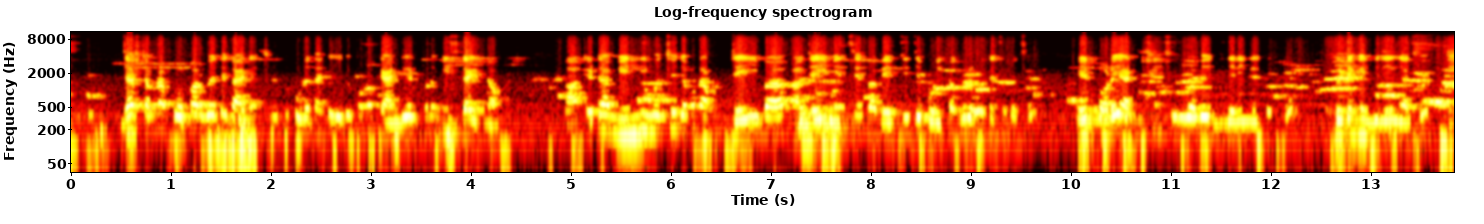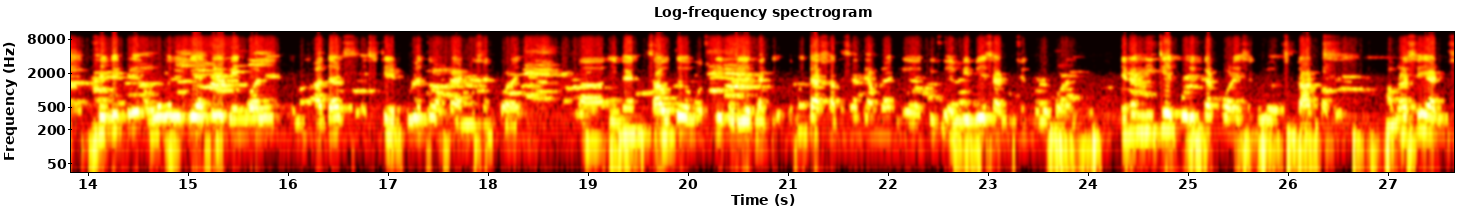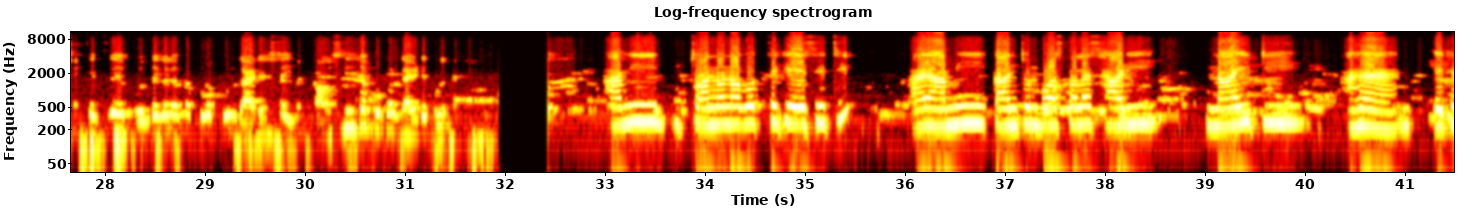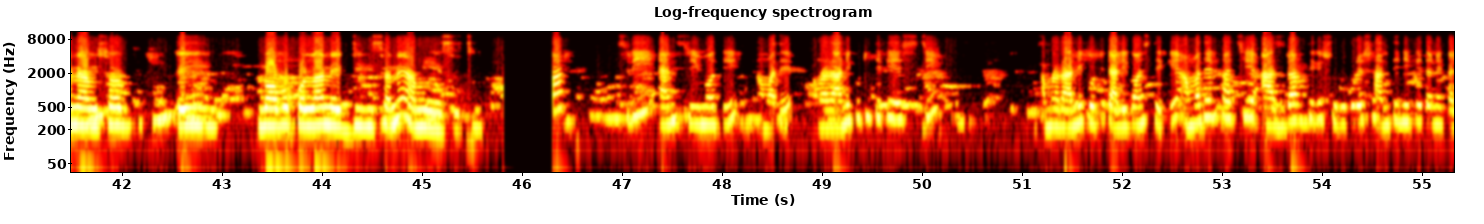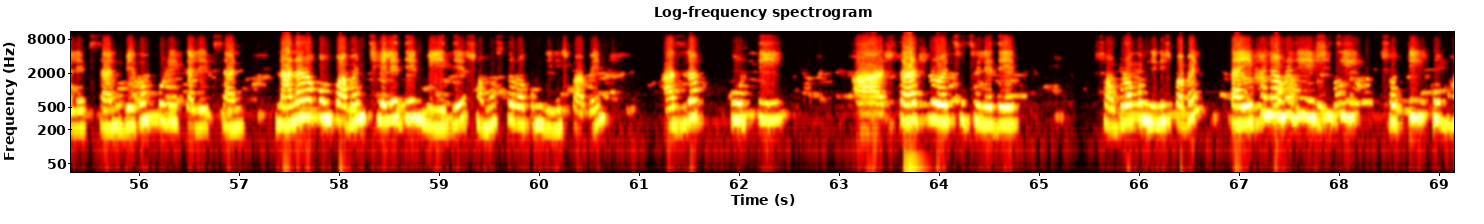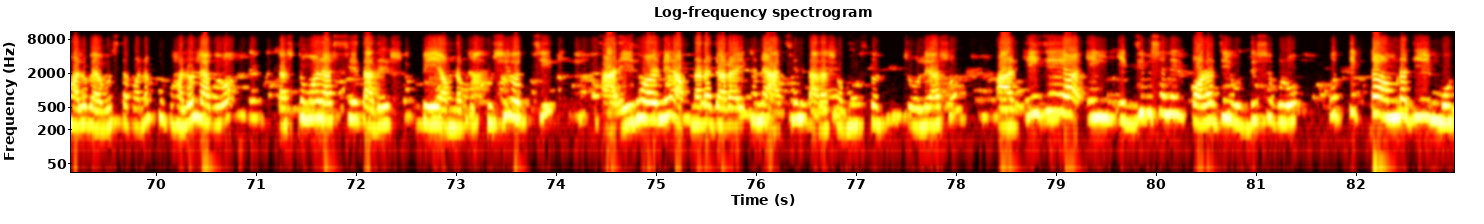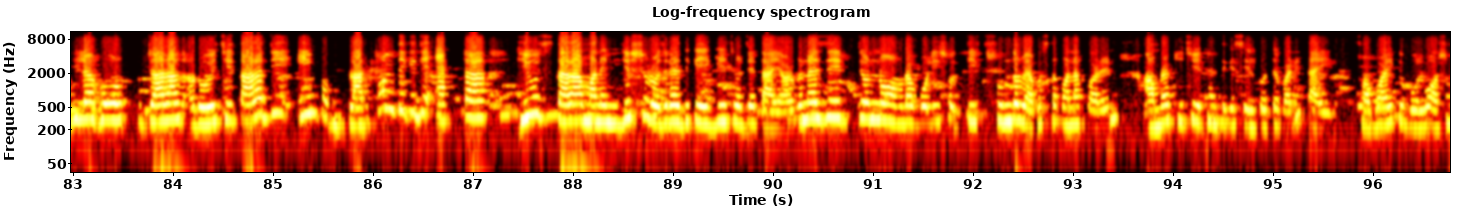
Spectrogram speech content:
জাস্ট আমরা প্রপার ওয়েতে গাইডেন্স যেহেতু করে থাকি, যদি কোনো ক্যান্ডিডেট কোনো মিসগাইড না হয় এটা মেনলি হচ্ছে যেমন যেই বা যেই মেন্সের বা বেঞ্চির যে পরীক্ষাগুলো হতে চলেছে, এরপরে অ্যাডমিশন শুরু হবে ইঞ্জিনিয়ারিং এর ক্ষেত্রে বিটেক ইঞ্জিনিয়ারিং আছে। সেক্ষেত্রে অল ওভার ইন্ডিয়াতে বেঙ্গলে এবং আদার্স স্টেটগুলোতেও আমরা অ্যাডমিশন করাই। ইভেন সাউথেও মোস্টলি করিয়ে থাকি এবং তার সাথে সাথে আমরা কিছু এমবিবিএস অ্যাডমিশনগুলো করাই। যেটা নিচের পরীক্ষার পরে সেগুলো স্টার্ট হবে। আমরা সেই অ্যাডমিশন ক্ষেত্রে বলতে গেলে আমরা পুরো ফুল গাইডেন্সটা ইভেন কাউন্সিলিংটা প্রপার গাইডে করে থাকি। আমি চন্দ্রনগর থেকে এসেছি আর আমি কাঞ্চন বস্তালা শাড়ি নাইটি হ্যাঁ এখানে আমি সব এই নবকল্যাণ এক্সিবিশনে আমি এসেছি। শ্রী অ্যান্ড শ্রীমতী আমাদের আমরা রানীকুটি থেকে এসেছি। আমরা রানীকুটি টালিগঞ্জ থেকে আমাদের কাছে আজরাম থেকে শুরু করে শান্তিনিকেতনের কালেকশন বেগমপুরীর কালেকশন নানা রকম পাবেন। ছেলেদের, মেয়েদের সমস্ত রকম জিনিস পাবেন। আজরাম কুর্তি আর শার্ট রয়েছে ছেলেদের। সব রকম জিনিস পাবেন। তাই এখানে আমরা যে এসেছি, সত্যি খুব ভালো ব্যবস্থাপনা খুব ভালো লাগল। কাস্টমার আসছে, তাদের পেয়ে আমরা খুব খুশি হচ্ছি। আর এই ধরনের আপনারা যারা এখানে আছেন, তারা সমস্ত চলে আসুন। আর এই যে, এই এক্সিবিশনের করার যে উদ্দেশ্যগুলো, প্রত্যেকটা আমরা যে মহিলা হোক, যারা রয়েছে, তারা যে এই প্ল্যাটফর্ম থেকে যে একটা হিউজ তারা মানে নিজস্ব রোজগারের দিকে এগিয়ে চলছে, তাই অর্গানাইজের জন্য আমরা বলি সত্যি সুন্দর ব্যবস্থাপনা করেন। আমরা কিছু এখান থেকে সেল করতে পারি, তাই সবাইকে বলব অসংখ্য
